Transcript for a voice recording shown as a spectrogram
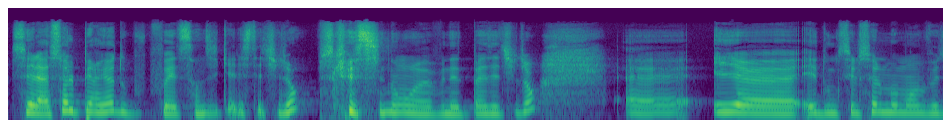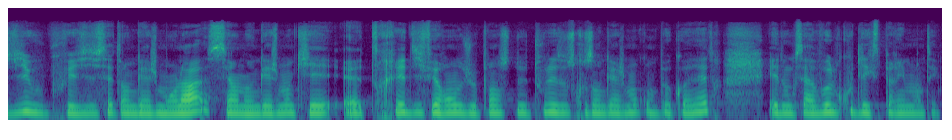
c'est la seule période où vous pouvez être syndicaliste étudiant, puisque sinon, euh, vous n'êtes pas étudiant. Euh, et, donc, c'est le seul moment de votre vie où vous pouvez vivre cet engagement-là. C'est un engagement qui est très différent, je pense, de tous les autres engagements qu'on peut connaître. Et donc, ça vaut le coup de l'expérimenter.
